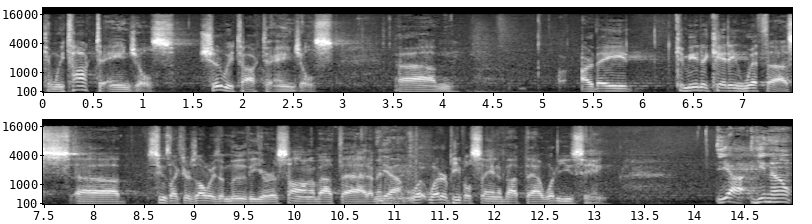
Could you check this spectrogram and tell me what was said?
can we talk to angels? Should we talk to angels? Um, are they communicating with us? Uh, seems like there's always a movie or a song about that. I mean, yeah. what, what are people saying about that? What are you seeing? Yeah, you know,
